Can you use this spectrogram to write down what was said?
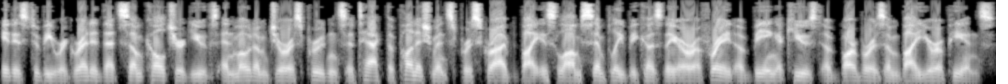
It is to be regretted that some cultured youths and modem jurisprudents attack the punishments prescribed by Islam simply because they are afraid of being accused of barbarism by Europeans.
